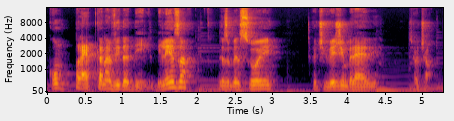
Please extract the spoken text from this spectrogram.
completa na vida dele, beleza? Deus abençoe. Eu te vejo em breve. Tchau, tchau.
